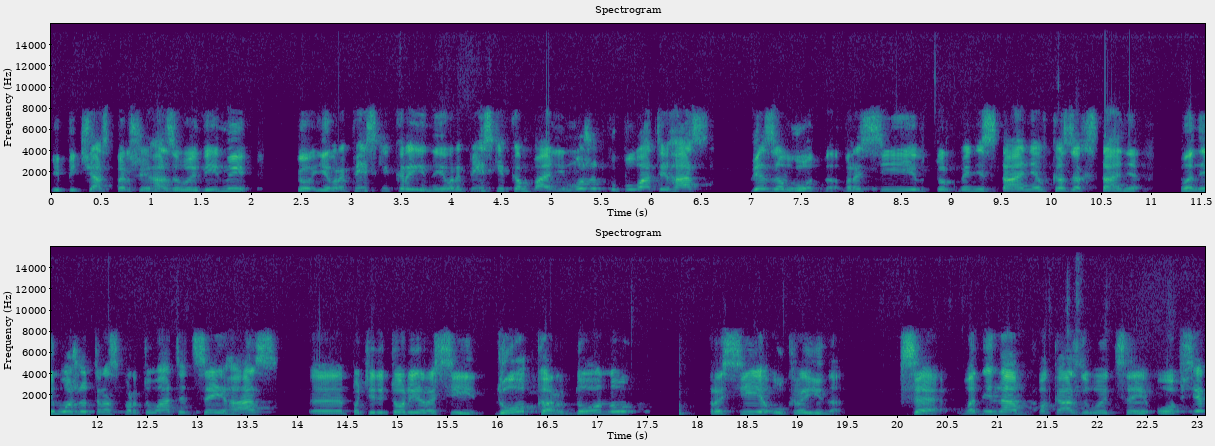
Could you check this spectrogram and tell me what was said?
і під час першої газової війни, що європейські країни, європейські компанії можуть купувати газ де завгодно в Росії, в Туркменістані, в Казахстані. Вони можуть транспортувати цей газ е, по території Росії до кордону Росія-Україна. Все, вони нам показують цей обсяг,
